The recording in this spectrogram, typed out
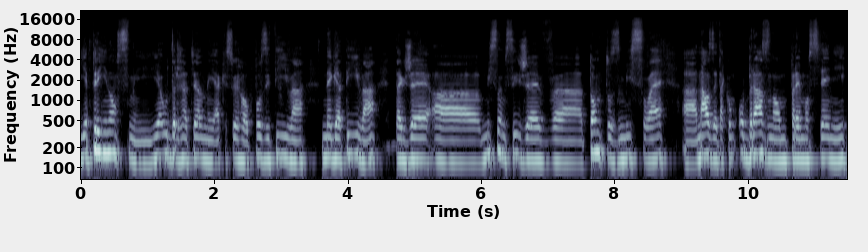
je prínosný, je udržateľný, aké sú jeho pozitíva, negatíva. Takže uh, myslím si, že v tomto zmysle, uh, naozaj takom obraznom premostení,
